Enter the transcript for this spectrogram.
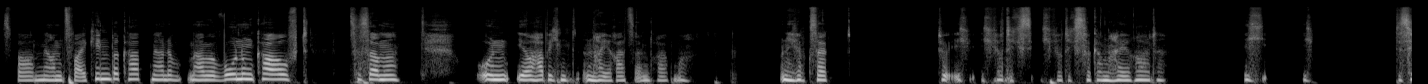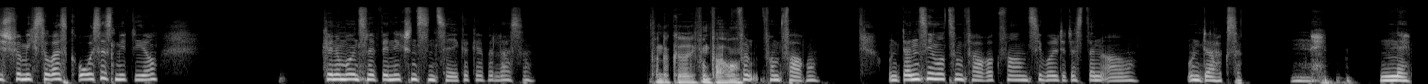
Das war, wir haben zwei Kinder gehabt, wir haben, eine Wohnung gekauft zusammen und ihr habe ich einen, Heiratsantrag gemacht. Und ich habe gesagt, du, ich, ich würde dich, ich würd dich so gern heiraten. Ich, ich, das ist für mich so was Großes mit dir. Können wir uns nicht wenigstens einen Segen geben lassen? Von der Kirche, vom Pfarrer. vom, vom Pfarrer. Und dann sind wir zum Pfarrer gefahren. Sie wollte das dann auch. Und der hat gesagt, nee, nee,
